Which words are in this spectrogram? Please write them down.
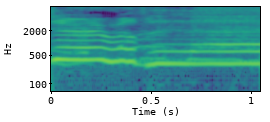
of life.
